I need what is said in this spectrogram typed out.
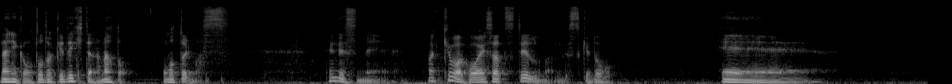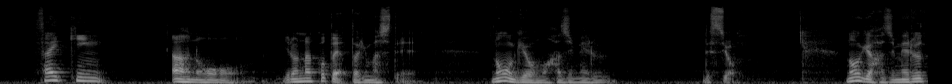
何かお届けできたらなと思っております。でですね、まあ、今日はご挨拶程度なんですけどえー、最近あのいろんなことやっておりまして農業も始めるですよ。農業始めるって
